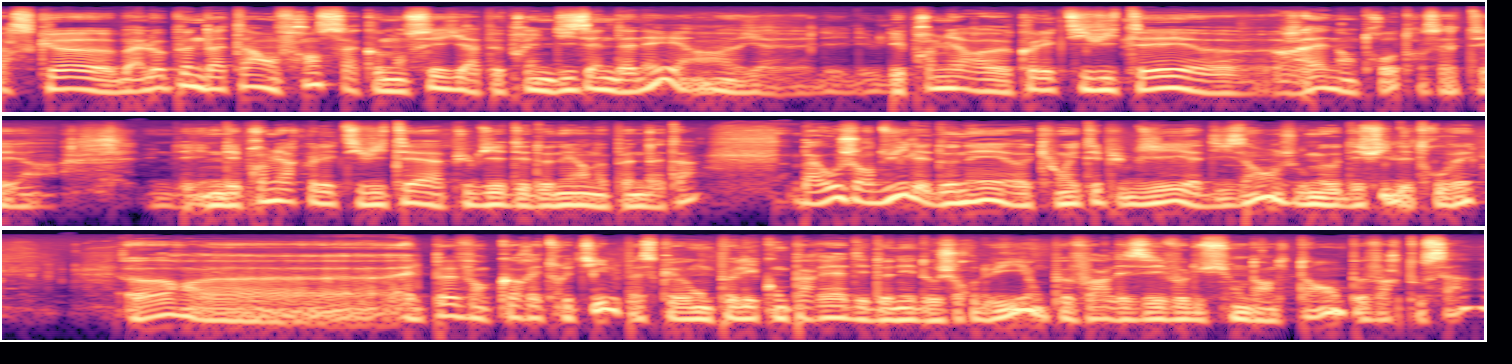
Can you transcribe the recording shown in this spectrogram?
parce que bah, l'open data en France ça a commencé il y a à peu près une dizaine d'années. Hein. Les, les, premières euh, collectivités, euh, Rennes entre autres, c'était une, des premières collectivités à publier des données en open data. Bah, Aujourd'hui, les données euh, qui ont été publiées il y a 10 ans, je vous mets au défi de les trouver. Or, elles peuvent encore être utiles parce qu'on peut les comparer à des données d'aujourd'hui, on peut voir les évolutions dans le temps, on peut voir tout ça.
